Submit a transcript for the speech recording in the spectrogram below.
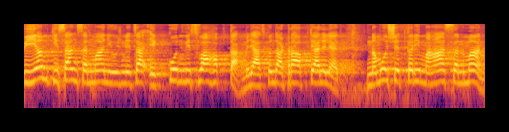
पी एम किसान सन्मान योजनेचा एकोणवीसवा हप्ता म्हणजे आजपर्यंत अठरा हप्ते आलेले आहेत. नमो शेतकरी महासन्मान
